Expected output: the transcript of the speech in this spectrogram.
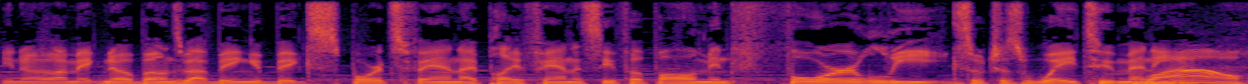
You know, I make no bones about being a big sports fan. I play fantasy football. I'm in four leagues, which is way too many. Wow.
